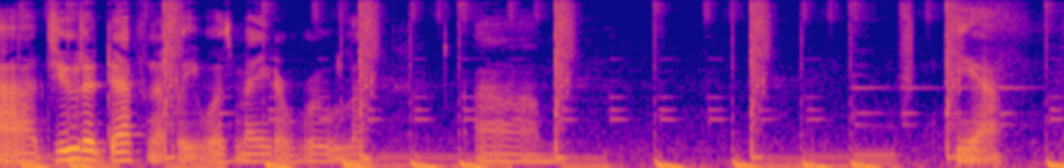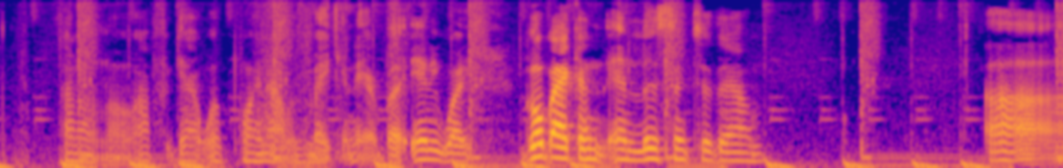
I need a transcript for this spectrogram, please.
Uh, Judah definitely was made a ruler. Um, yeah. I don't know. I forgot what point I was making there. But anyway, go back and, and listen to them. Uh,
